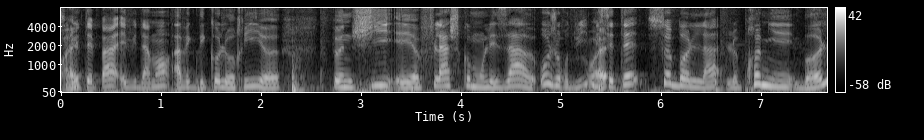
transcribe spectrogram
Ce Ouais. n'était pas évidemment avec des coloris euh, punchy et euh, flash comme on les a euh, aujourd'hui, mais c'était ce bol-là, le premier bol.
